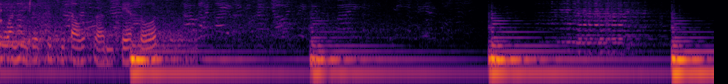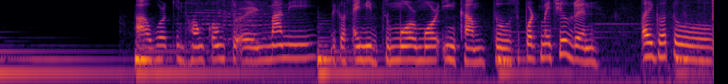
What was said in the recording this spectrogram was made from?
150,000 pesos. I work in Hong Kong to earn money because I need to more more income to support my children. I go to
